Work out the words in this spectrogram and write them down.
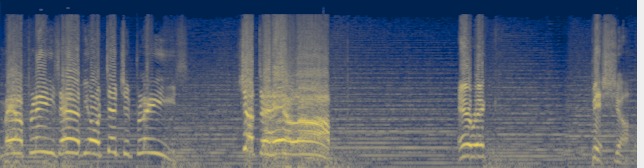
May I please have your attention, please? Shut the hell up! Eric Bischoff.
